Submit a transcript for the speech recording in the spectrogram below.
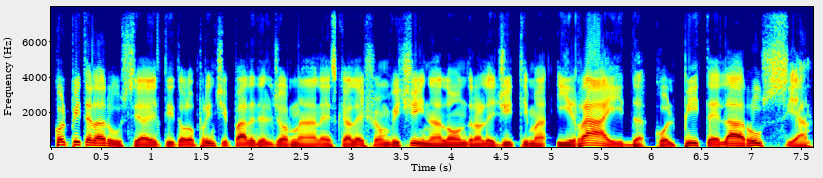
Colpite la Russia è il titolo principale del giornale, escalation vicina, Londra legittima i raid, colpite la Russia.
